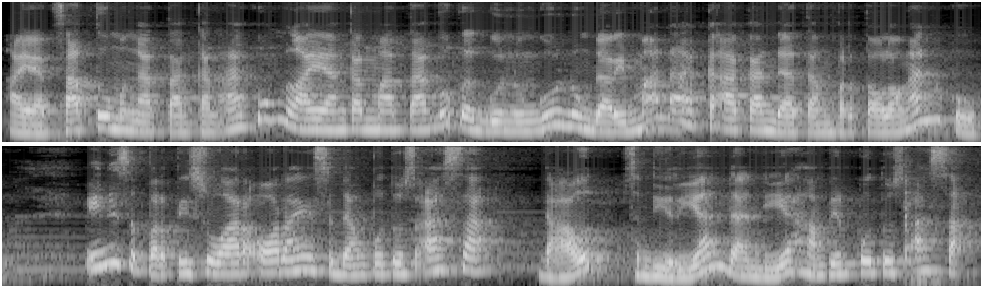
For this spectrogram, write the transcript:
ayat 1 mengatakan aku melayangkan mataku ke gunung-gunung dari manakah akan datang pertolonganku? Ini seperti suara orang yang sedang putus asa. Daud sendirian dan dia hampir putus asa.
